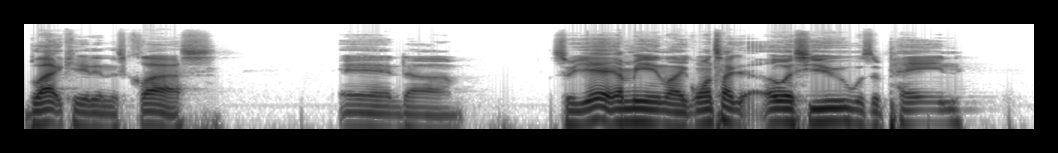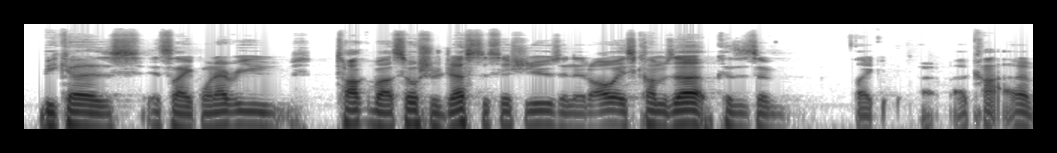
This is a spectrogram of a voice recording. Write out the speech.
black kid in this class, and um, so yeah, I mean, like once I OSU was a pain because it's like whenever you talk about social justice issues and it always comes up because it's a like a, a,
